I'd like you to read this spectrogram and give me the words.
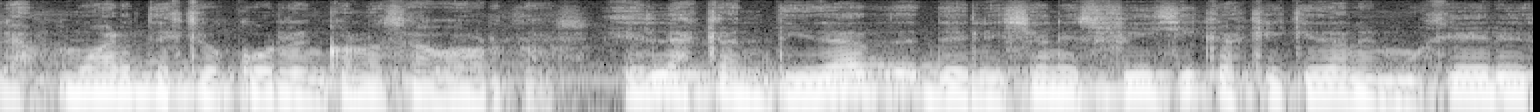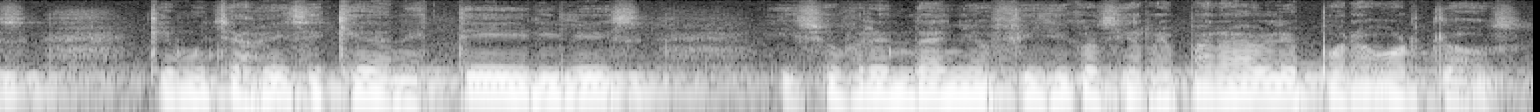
las muertes que ocurren con los abortos, es la cantidad de lesiones físicas que quedan en mujeres, que muchas veces quedan estériles y sufren daños físicos irreparables por abortos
